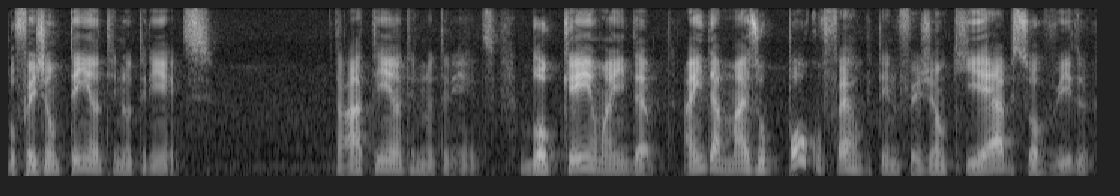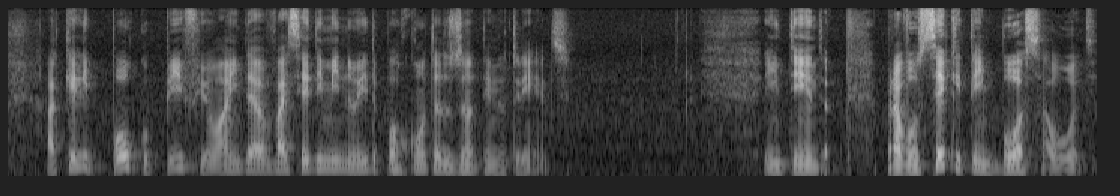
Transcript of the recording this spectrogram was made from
O feijão tem antinutrientes tá? Tem antinutrientes. Bloqueiam ainda, ainda mais o pouco ferro que tem no feijão, que é absorvido, aquele pouco pífio ainda vai ser diminuído por conta dos antinutrientes. Entenda, para você que tem boa saúde,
